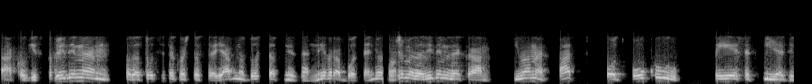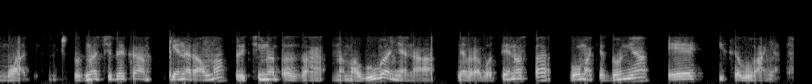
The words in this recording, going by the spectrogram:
Ако ги споредиме податоците кои што се јавно достапни за невработени, можеме да видиме дека имаме пат од околу 50.000 млади, што значи дека генерално причината за намалување на невработеноста во Македонија е иселувањето.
